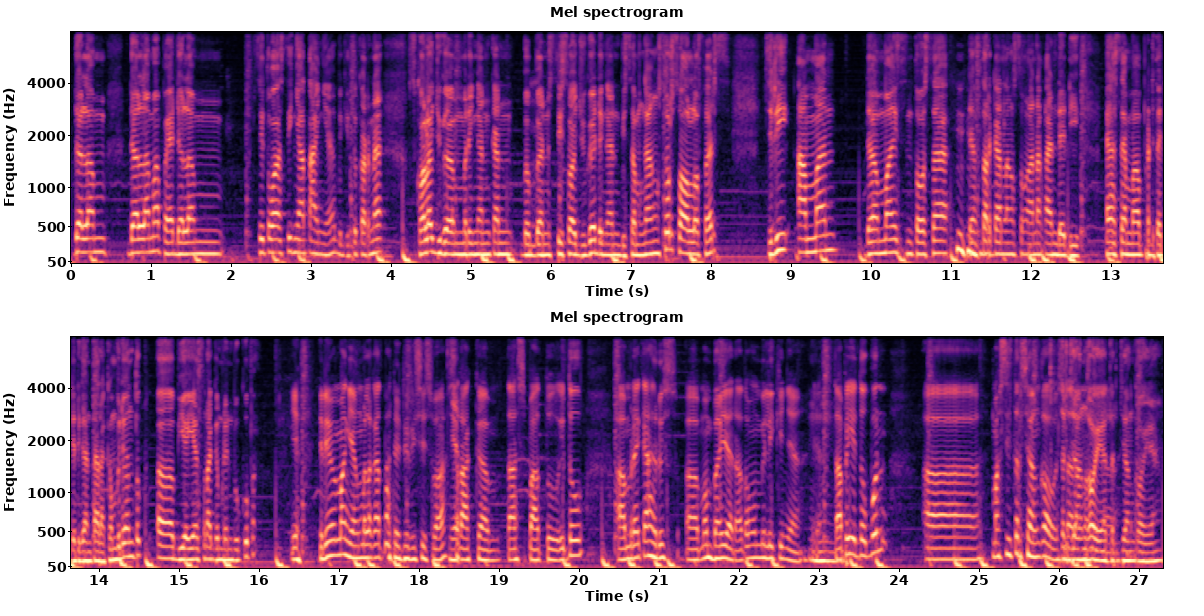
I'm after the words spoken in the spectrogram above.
dalam dalam apa ya, dalam situasi nyatanya begitu karena sekolah juga meringankan beban siswa juga dengan bisa mengangsur soal lovers. Jadi aman, damai, sentosa, daftarkan langsung anak Anda di SMA Perdita Dirgantara. Kemudian untuk eh, biaya seragam dan buku, Pak? Ya, jadi memang yang melekat pada diri siswa, Ya. seragam, tas, sepatu itu uh, mereka harus uh, membayar atau memilikinya. Ya. Tapi itu pun uh, masih terjangkau. Terjangkau ya, terjangkau ya.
